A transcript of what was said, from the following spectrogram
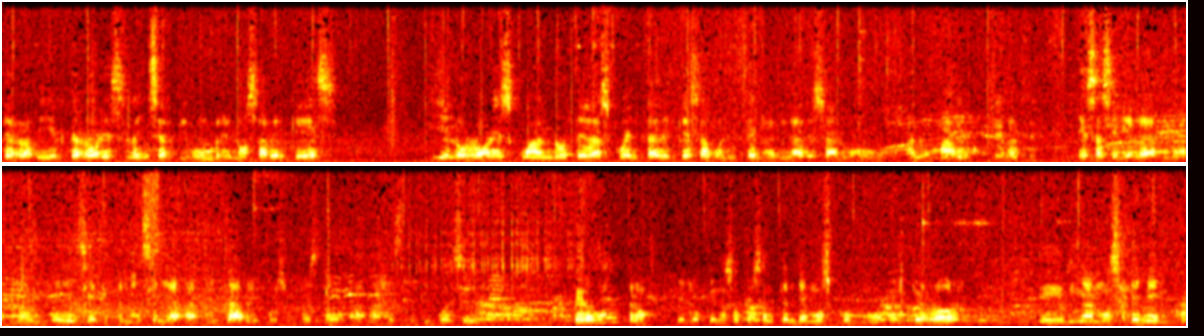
terror, y el terror es la incertidumbre, no saber qué es. Y el horror es cuando te das cuenta de que esa bolita en realidad es algo, algo malo, ¿verdad? Esa sería la, diferencia que también sería aplicable, por supuesto, a, a este tipo de cine. Pero dentro de lo que nosotros entendemos como el terror, eh, digamos, genérico,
